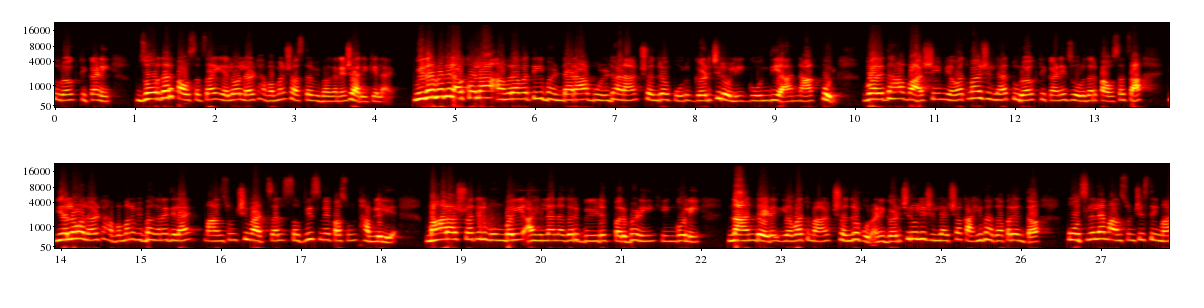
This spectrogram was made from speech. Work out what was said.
तुरळक ठिकाणी जोरदार पावसाचा येलो अलर्ट हवामानशास्त्र विभागाने जारी केलाय. विदर्भातील अकोला अमरावती भंडारा बुलढाणा चंद्रपूर गडचिरोली गोंदिया नागपूर वर्धा वाशिम यवतमाळ जिल्ह्यात तुरळक ठिकाणी जोरदार पावसाचा येलो अलर्ट हवामान विभागाने दिलाय. मान्सूनची वाटचाल सव्वीस मे पासून थांबलेली आहे. महाराष्ट्रातील मुंबई अहिल्यानगर बीड परभणी हिंगोली नांदेड यवतमाळ चंद्रपूर आणि गडचिरोली जिल्ह्याच्या काही भागापर्यंत पोहोचलेल्या मान्सूनची सीमा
